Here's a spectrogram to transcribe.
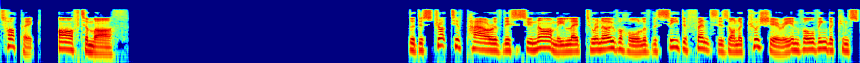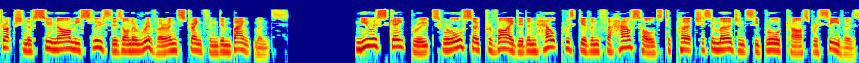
Topic: Aftermath The destructive power of this tsunami led to an overhaul of the sea defenses on Okushiri involving the construction of tsunami sluices on a river and strengthened embankments. New escape routes were also provided and help was given for households to purchase emergency broadcast receivers.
